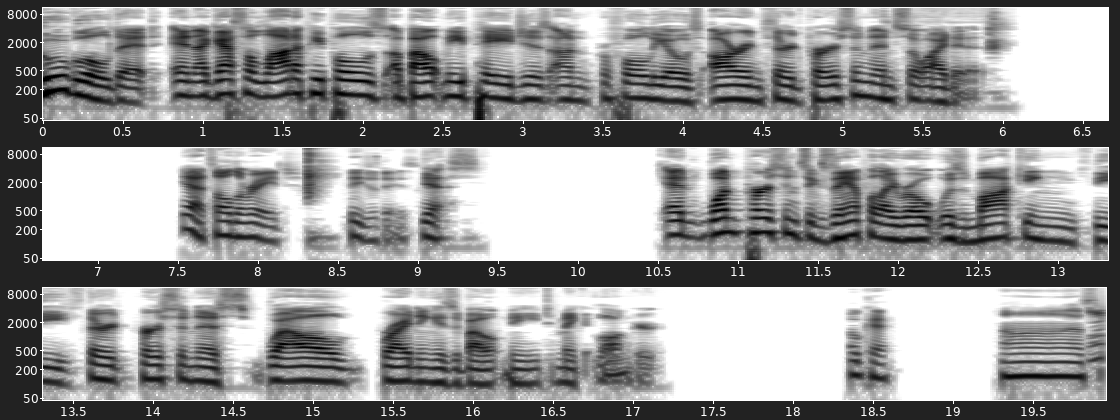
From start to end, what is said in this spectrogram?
googled it, and I guess a lot of people's about me pages on portfolios are in third person, and so I did it. yeah, it's all the rage these days. Yes. And one person's example I wrote was mocking the third personness while writing his about me to make it longer. Okay. Uh, some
